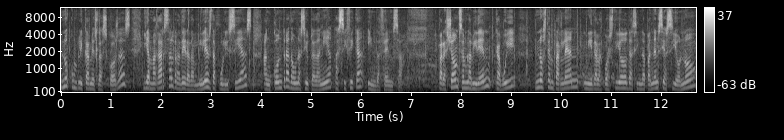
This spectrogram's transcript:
no complicar més les coses i amagar-se al darrere de milers de policies en contra d'una ciutadania pacífica i indefensa. Per això em sembla evident que avui no estem parlant ni de la qüestió de si independència sí o no,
